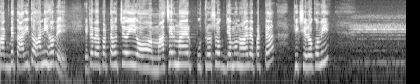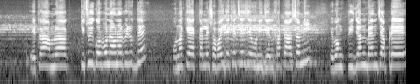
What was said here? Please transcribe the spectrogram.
থাকবে তারই তো হানি হবে। এটা ব্যাপারটা হচ্ছে ওই মাছের মায়ের পুত্রশোক যেমন হয় ব্যাপারটা, ঠিক সেরকমই। এটা আমরা কিছুই করব না ওনার বিরুদ্ধে। ওনাকে এককালে সবাই দেখেছে যে উনি জেলখাটা আসামি এবং প্রিজন ভ্যান চাপড়ে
